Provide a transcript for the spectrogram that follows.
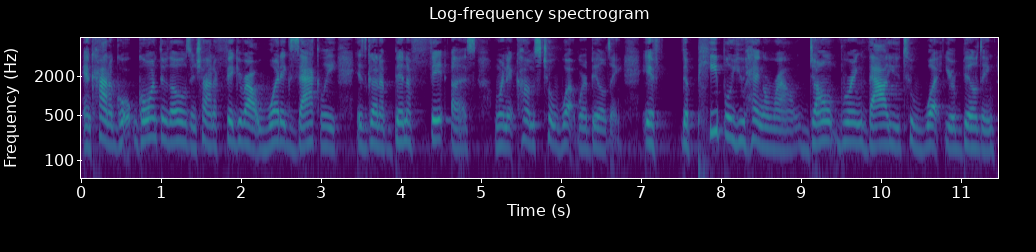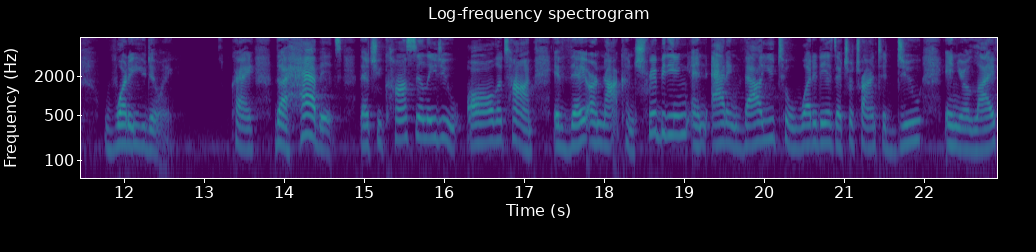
and kind of go, going through those and trying to figure out what exactly is going to benefit us when it comes to what we're building. If the people you hang around don't bring value to what you're building what are you doing Okay. The habits that you constantly do all the time, if they are not contributing and adding value to what it is that you're trying to do in your life,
